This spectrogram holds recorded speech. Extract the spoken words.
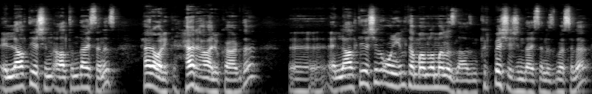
e, 56 yaşın altındaysanız her, her halükarda 56 ee, yaşı ve 10 yılı tamamlamanız lazım. 45 yaşındaysanız mesela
